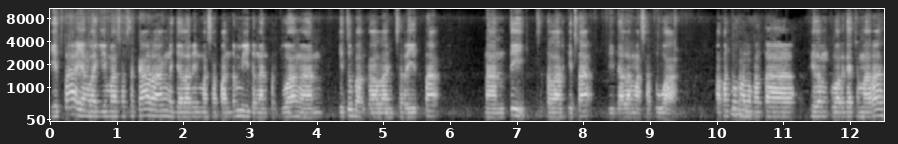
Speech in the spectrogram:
kita yang lagi masa sekarang ngejalanin masa pandemi dengan perjuangan itu bakalan cerita nanti setelah kita di dalam masa tua. Apa tuh kalau kata film keluarga Cemara,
